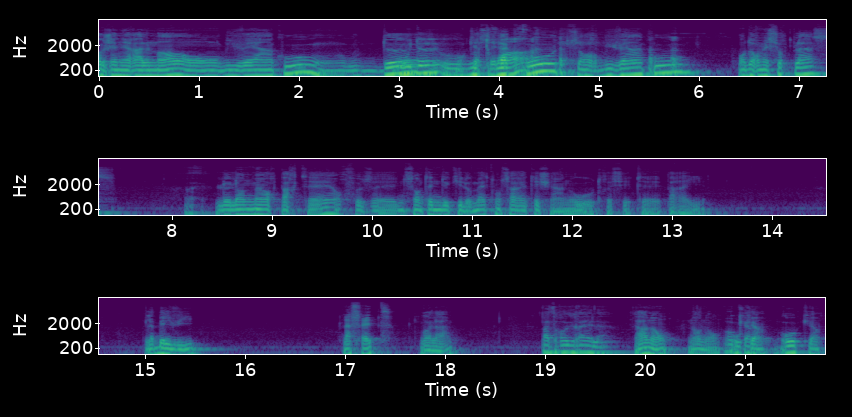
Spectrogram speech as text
Oh, généralement, on buvait un coup, ou deux, Ou deux, on ou cassait trois. la croûte, on rebuvait un coup, on dormait sur place. Ouais. Le lendemain, on repartait, on refaisait une centaine de kilomètres, on s'arrêtait chez un autre, et c'était pareil. La belle vie, La fête. voilà. Pas de regret là? Ah non, non, non, Aucun. aucun, aucun.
